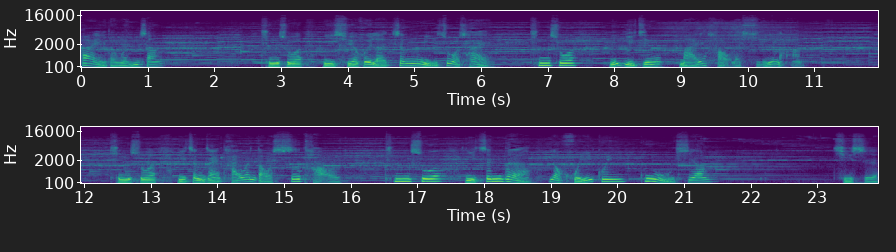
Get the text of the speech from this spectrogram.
爱的文章。听说你学会了蒸米做菜，听说你已经买好了行囊，听说你正在台湾岛思考，听说。你真的要回归故乡？其实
